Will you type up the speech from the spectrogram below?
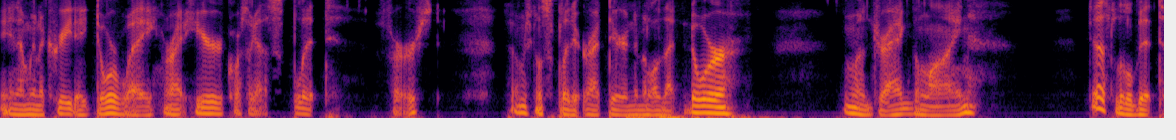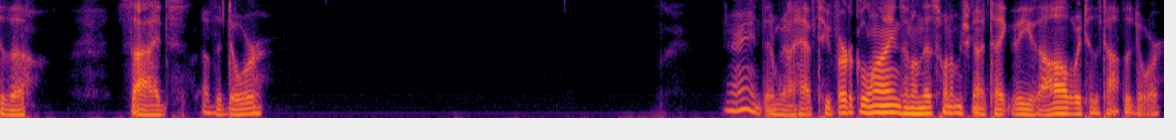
and I'm going to create a doorway right here. Of course, I got to split first. So I'm just going to split it right there in the middle of that door. I'm going to drag the line just a little bit to the sides of the door. All right, then I'm going to have two vertical lines, and on this one, I'm just going to take these all the way to the top of the door.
